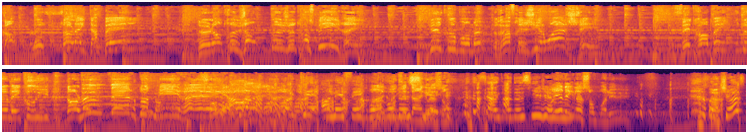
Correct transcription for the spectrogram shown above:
Comme le soleil tapait, de l'entrejambe je transpirais. Du coup, pour me rafraîchir, moi j'ai fait tremper de mes couilles dans le verre d'eau de Mireille. Ah ouais. Ok, en effet, gros Ah, gros c'était un dossier. glaçon. C'est un gros dossier, Oui, il y a des glaçons poilus. Autre chose?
